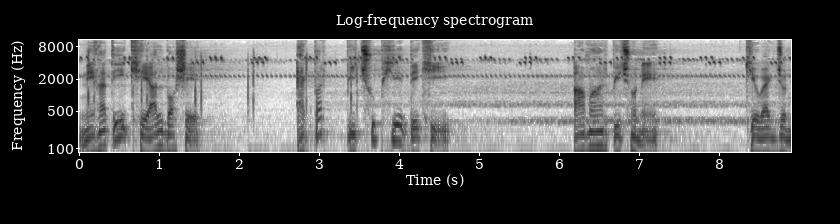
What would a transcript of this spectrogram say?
নেহাতি খেয়াল বসে। একবার পিছু ফিরে দেখি, আমার পিছনে কেউ একজন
